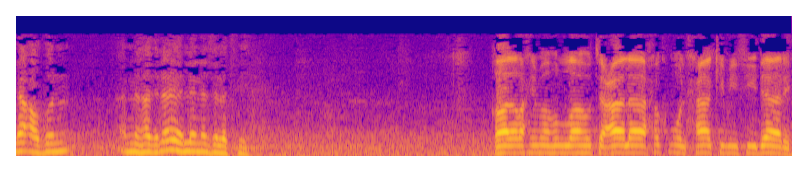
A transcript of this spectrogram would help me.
لا أظن أن هذه الآية اللي نزلت فيها. قال رحمه الله تعالى حكم الحاكم في داره.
